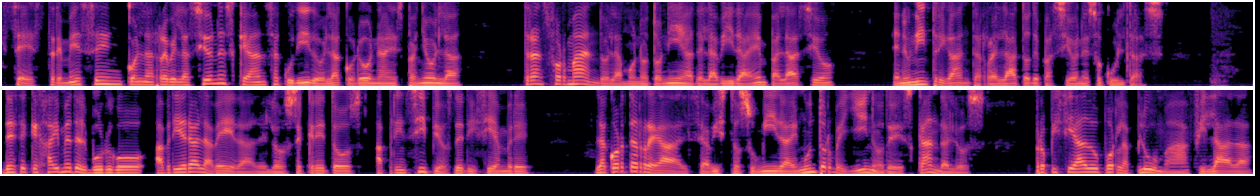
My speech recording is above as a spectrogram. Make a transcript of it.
se estremecen con las revelaciones que han sacudido la corona española, transformando la monotonía de la vida en palacio en un intrigante relato de pasiones ocultas. Desde que Jaime del Burgo abriera la veda de los secretos a principios de diciembre, la corte real se ha visto sumida en un torbellino de escándalos, propiciado por la pluma afilada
